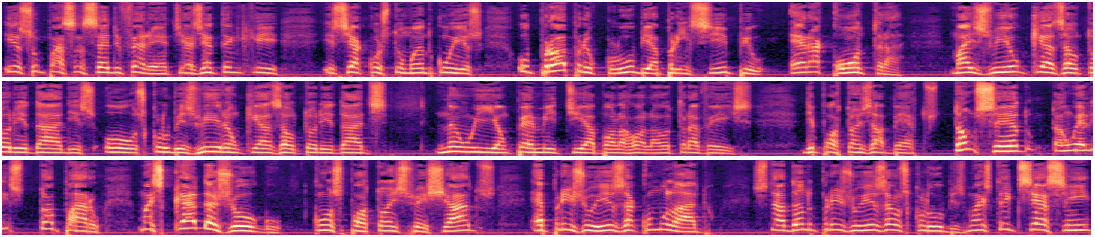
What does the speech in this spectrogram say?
isso passa a ser diferente. A gente tem que ir se acostumando com isso. O próprio clube, a princípio, era contra, mas viu que as autoridades, ou os clubes viram que as autoridades não iam permitir a bola rolar outra vez de portões abertos tão cedo, então eles toparam. Mas cada jogo com os portões fechados é prejuízo acumulado. Está dando prejuízo aos clubes, mas tem que ser assim,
